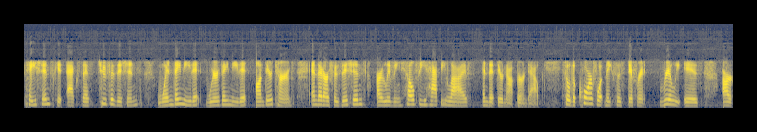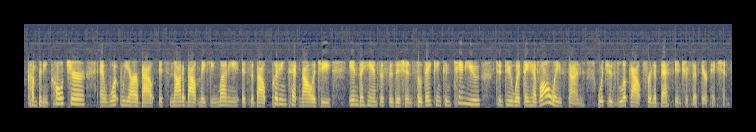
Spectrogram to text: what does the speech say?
patients get access to physicians when they need it, where they need it, on their terms, and that our physicians are living healthy, happy lives and that they're not burned out. So, the core of what makes us different really is our company culture and what we are about. It's not about making money, it's about putting technology in the hands of physicians so they can continue to do what they have always done, which is look out for the best interests of their patients.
